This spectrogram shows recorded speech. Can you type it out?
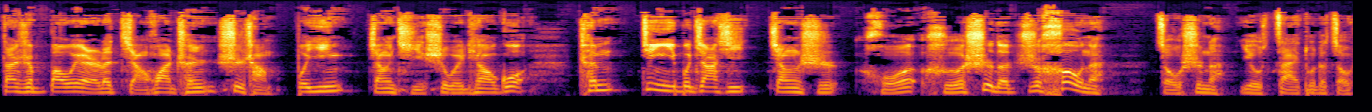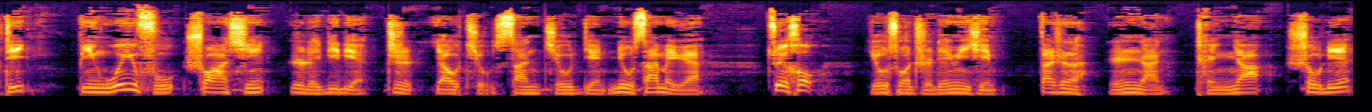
但是鲍威尔的讲话称市场不应将其视为跳过。称进一步加息将是合合适的之后呢，走势呢又再度的走低，并微幅刷新日内低点至幺九三九点六三美元，最后有所止跌运行，但是呢仍然承压收跌，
